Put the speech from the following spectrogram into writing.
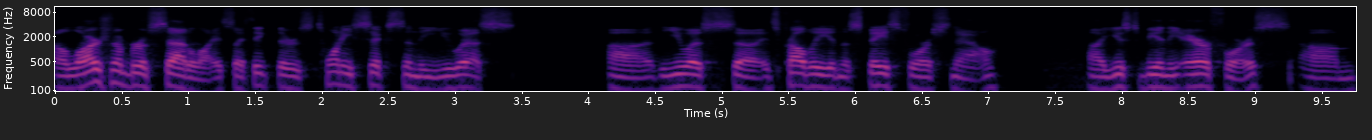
a, large number of satellites. I think there's 26 in the U.S. Uh, the U.S. Uh, it's probably in the Space Force now. used to be in the Air Force. Um,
